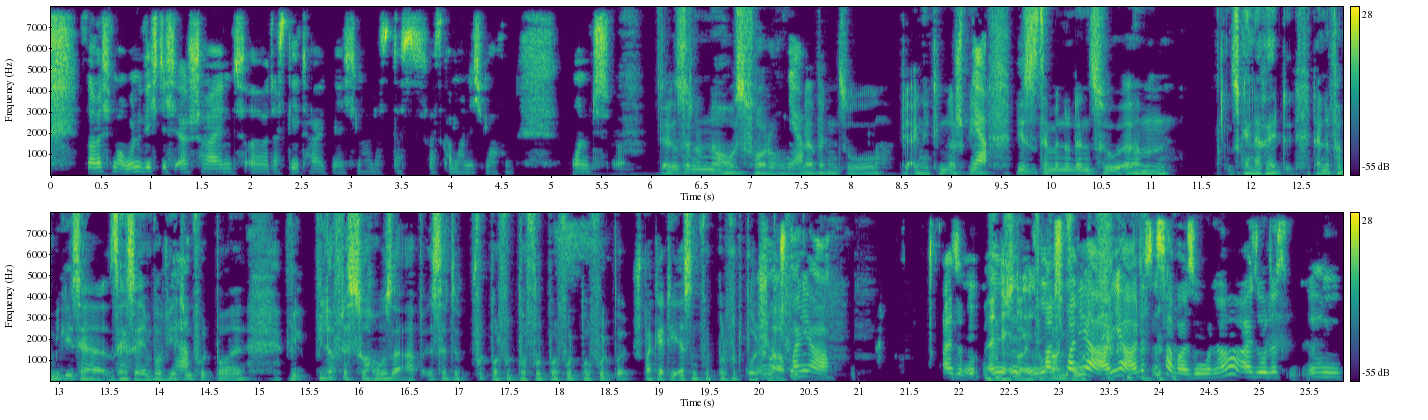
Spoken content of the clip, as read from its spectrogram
sage ich mal, unwichtig erscheint. Äh, das geht halt nicht. Ne? Das, das, das kann man nicht machen. Und äh, ja, das ist eine Herausforderung, ja. ne? wenn so die eigenen Kinder spielen. Ja. Wie ist es denn, wenn du denn zu ähm, also generell, deine Familie ist ja sehr, sehr involviert ja. im Football. Wie, wie läuft das zu Hause ab? Ist das Football, Football, Football, Football, Football, Spaghetti essen, Football, Football, schlafen? Manchmal ja. Also in, in, manchmal ja, ja, das ist aber so, ne? Also das ähm,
